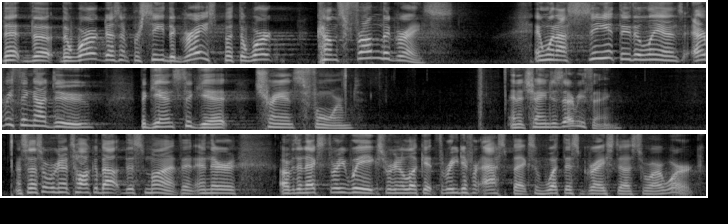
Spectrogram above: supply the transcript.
That the, the work doesn't precede the grace, but the work comes from the grace. And when I see it through the lens, everything I do begins to get transformed. And it changes everything. And so that's what we're going to talk about this month. And, and there, over the next three weeks, we're going to look at three different aspects of what this grace does to our work.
